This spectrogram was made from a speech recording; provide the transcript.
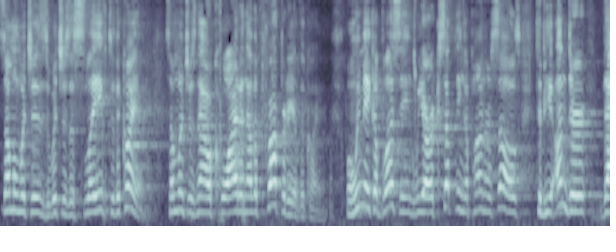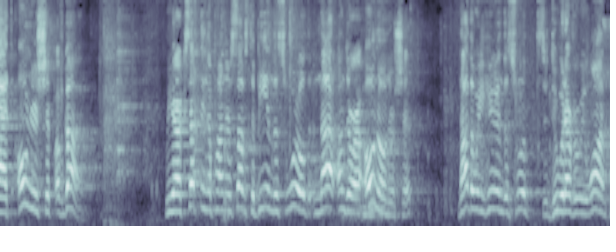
someone which is which is a slave to the kohen, someone is now acquired another property of the kohen. When we make a blessing, we are accepting upon ourselves to be under that ownership of God. We are accepting upon ourselves to be in this world not under our own ownership, not that we're here in this world to do whatever we want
